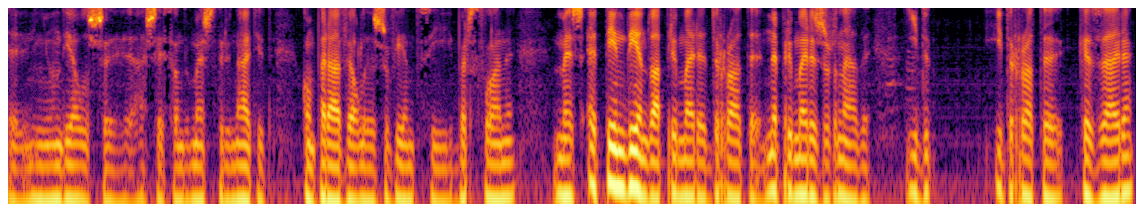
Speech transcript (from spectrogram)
eh, nenhum deles, eh, à exceção do Manchester United, comparável a Juventus e Barcelona, mas atendendo à primeira derrota na primeira jornada e, de, e derrota caseira,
